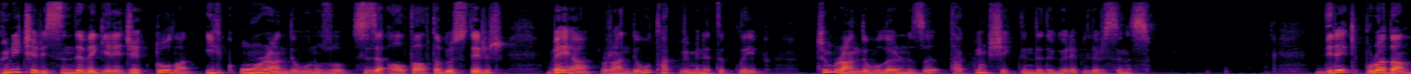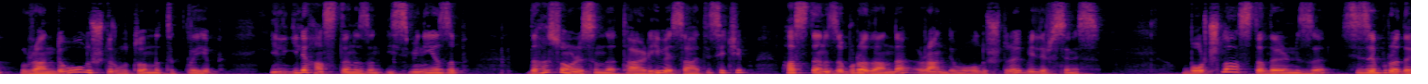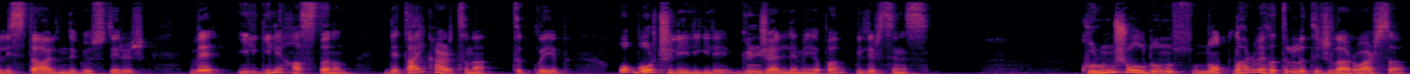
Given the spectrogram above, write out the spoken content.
Gün içerisinde ve gelecekte olan ilk 10 randevunuzu size alt alta gösterir veya randevu takvimine tıklayıp tüm randevularınızı takvim şeklinde de görebilirsiniz. Direkt buradan randevu oluştur butonuna tıklayıp ilgili hastanızın ismini yazıp daha sonrasında tarihi ve saati seçip hastanıza buradan da randevu oluşturabilirsiniz. Borçlu hastalarınızı size burada liste halinde gösterir ve ilgili hastanın detay kartına tıklayıp o borç ile ilgili güncelleme yapabilirsiniz. Kurmuş olduğunuz notlar ve hatırlatıcılar varsa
